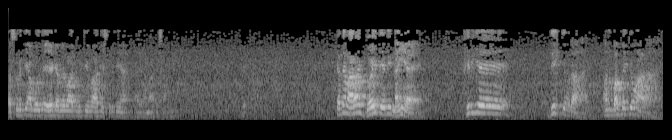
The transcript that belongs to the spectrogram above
और श्रुतियाँ बोलते एक अव्यवाद द्वितीयवादी श्रुतियाँ हमारे सामने। कहते महाराज, द्वैत यदि नहीं है, फिर ये दिख क्यों रहा है? अनुभव में क्यों आ रहा है?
